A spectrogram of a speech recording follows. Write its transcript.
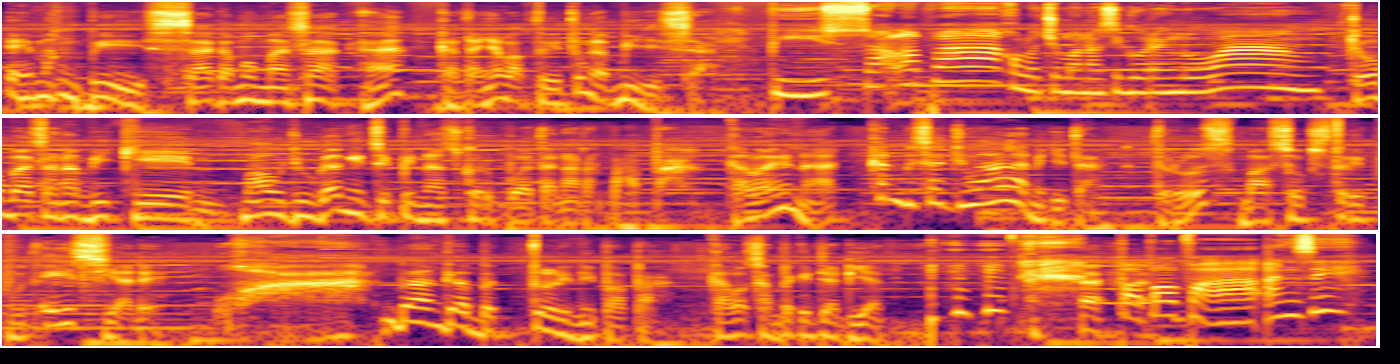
Emang bisa kamu masak, hah? Katanya waktu itu nggak bisa. Bisa lah, Pak. Kalau cuma nasi goreng doang. Coba sana bikin. Mau juga ngicipin nasgor buatan anak papa. Kalau enak, kan bisa jualan kita. Terus masuk street food Asia deh. Wah, bangga betul ini papa. Kalau sampai kejadian. Papa apaan sih?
